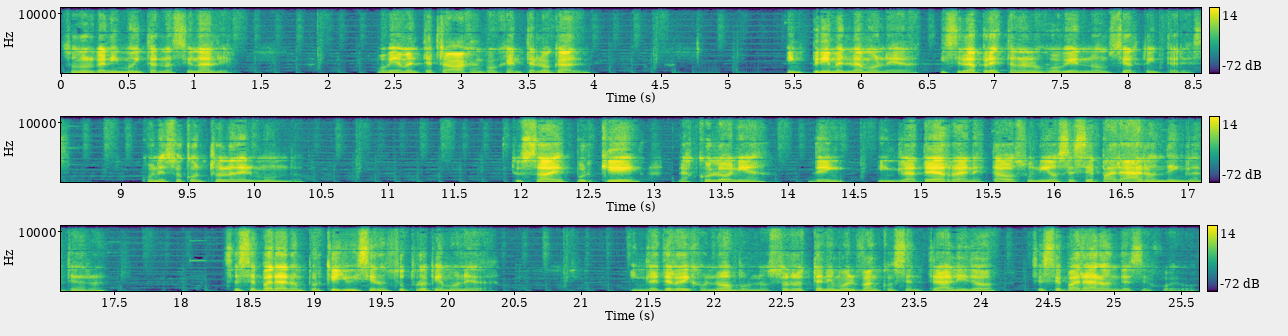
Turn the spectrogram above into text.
son organismos internacionales. Obviamente trabajan con gente local, imprimen la moneda y se la prestan a los gobiernos a un cierto interés. Con eso controlan el mundo. ¿Tú sabes por qué las colonias de Inglaterra en Estados Unidos se separaron de Inglaterra? Se separaron porque ellos hicieron su propia moneda. Inglaterra dijo, no, pues nosotros tenemos el Banco Central y todo. Se separaron de ese juego.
